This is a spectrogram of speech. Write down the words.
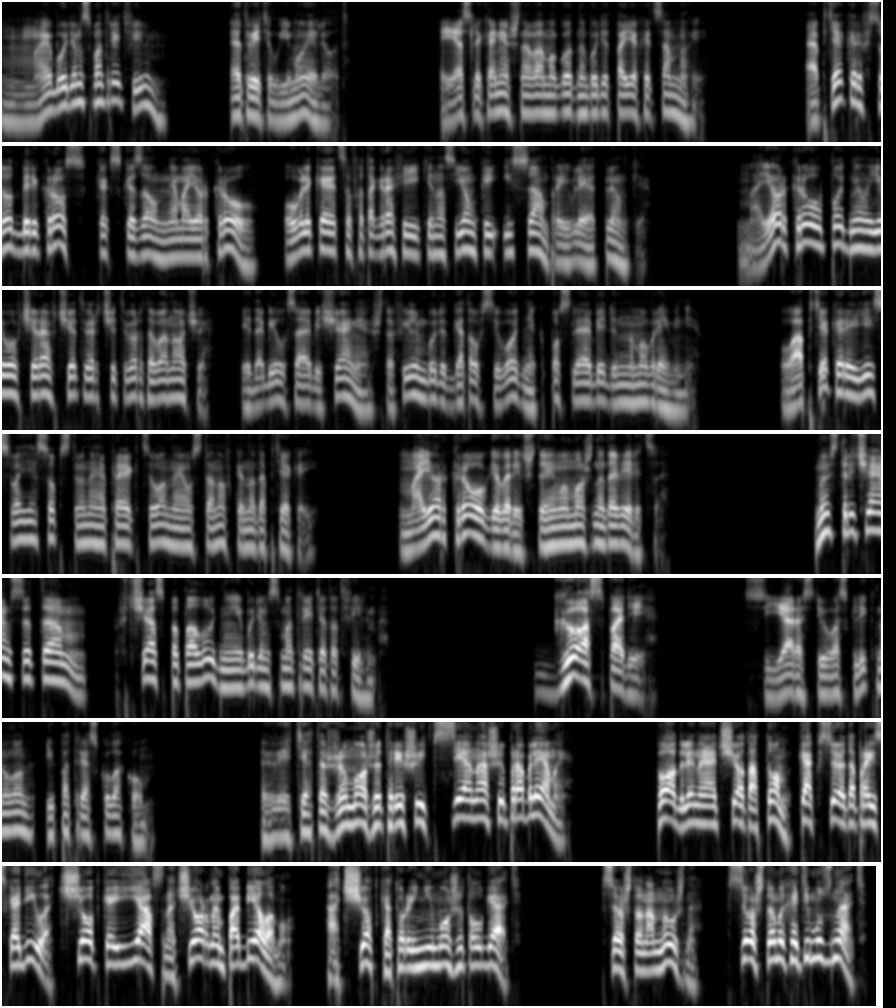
«Мы будем смотреть фильм», — ответил ему Эллиот. «Если, конечно, вам угодно будет поехать со мной. Аптекарь в Сотбери-Кросс, как сказал мне майор Кроу, увлекается фотографией и киносъемкой и сам проявляет пленки. Майор Кроу поднял его вчера в четверть четвертого ночи и добился обещания, что фильм будет готов сегодня к послеобеденному времени. У аптекаря есть своя собственная проекционная установка над аптекой. Майор Кроу говорит, что ему можно довериться. Мы встречаемся там в час пополудни и будем смотреть этот фильм. «Господи!» С яростью воскликнул он и потряс кулаком. «Ведь это же может решить все наши проблемы!» Подлинный отчет о том, как все это происходило, четко и ясно, черным по белому. Отчет, который не может лгать. Все, что нам нужно, все, что мы хотим узнать.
